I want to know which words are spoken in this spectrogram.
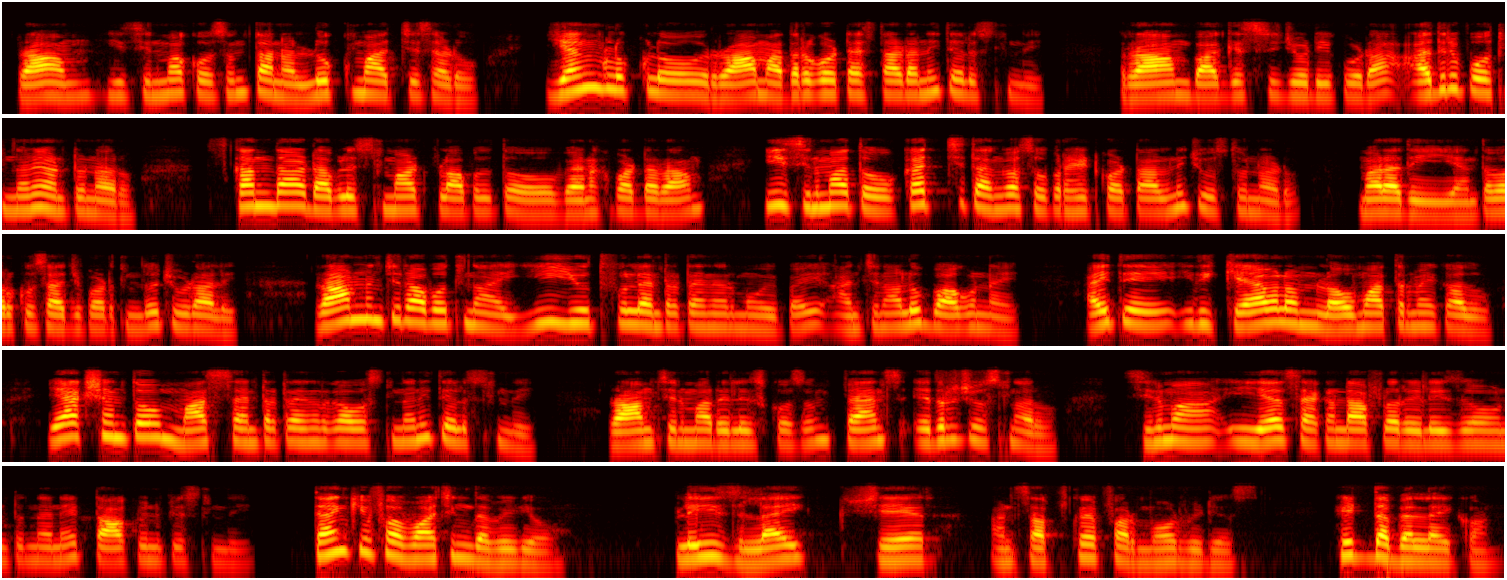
రామ్ ఈ సినిమా కోసం తన లుక్ మార్చేశాడు. యంగ్ లుక్లో రామ్ అదరగొట్టేస్తాడని తెలుస్తుంది. రామ్ భాగ్యశ్రీ జోడీ కూడా అదిరిపోతుందని అంటున్నారు. స్కంద డబుల్ స్మార్ట్ ఫ్లాపులతో వెనకపడ్డ రామ్ ఈ సినిమాతో ఖచ్చితంగా సూపర్ హిట్ కొట్టాలని చూస్తున్నాడు. మరి అది ఎంతవరకు సాధ్యపడుతుందో చూడాలి. రామ్ నుంచి రాబోతున్న ఈ యూత్ఫుల్ ఎంటర్టైనర్ మూవీపై అంచనాలు బాగున్నాయి. అయితే ఇది కేవలం లవ్ మాత్రమే కాదు యాక్షన్తో మాస్ ఎంటర్టైనర్గా వస్తుందని తెలుస్తుంది. రామ్ సినిమా రిలీజ్ కోసం ఫ్యాన్స్ ఎదురు చూస్తున్నారు. సినిమా ఈ ఇయర్ సెకండ్ హాఫ్లో రిలీజ్ ఉంటుందనే టాక్ వినిపిస్తుంది. Thank you for watching the video. Please like share and subscribe for more videos. Hit the bell icon.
